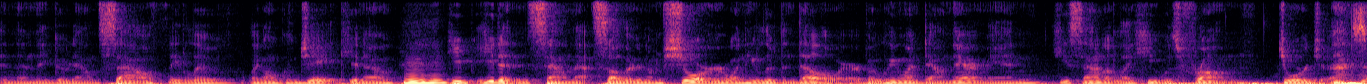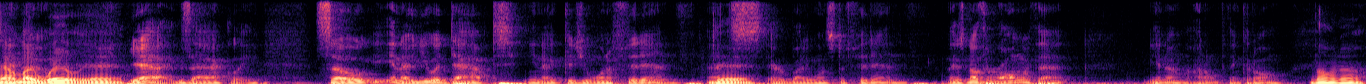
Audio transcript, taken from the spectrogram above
and then they go down south. They live like Uncle Jake, you know. mhm. He, he didn't sound that southern, I'm sure, when he lived in Delaware. But when he went down there, man, he sounded like he was from Georgia. sound like know? Will. Yeah, Yeah, exactly. So you know, you adapt, you know, because you want to fit in. That's, Everybody wants to fit in. There's nothing wrong with that. You know, I don't think at all. no, no,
